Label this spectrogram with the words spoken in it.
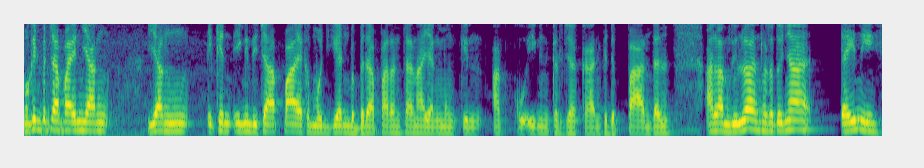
mungkin pencapaian yang yang ingin ingin dicapai kemudian beberapa rencana yang mungkin aku ingin kerjakan ke depan dan alhamdulillah salah satunya ya ini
